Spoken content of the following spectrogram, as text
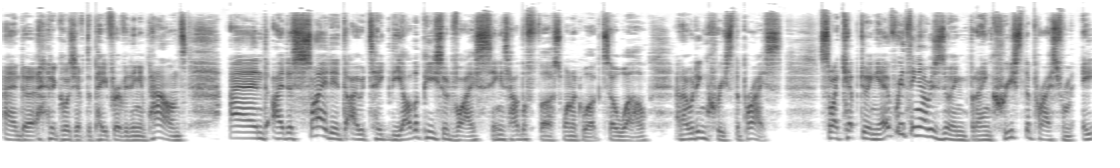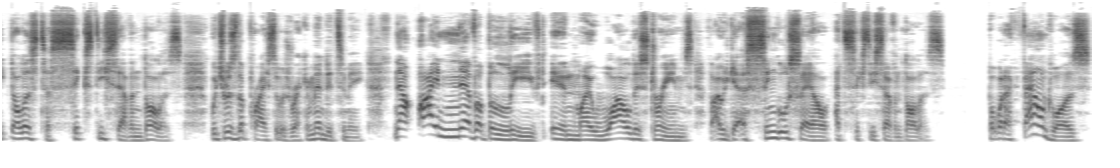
And, uh, of course, you have to pay for everything in pounds. And I decided that I would take the other piece of advice, seeing as how the first one had worked so well, and I would increase the price. So I kept doing everything I was doing, but I increased the price from $8 to $67, which was the price that was recommended to me. Now, I never believed in my wildest dreams that I would get a single sale at $67. But what I found was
